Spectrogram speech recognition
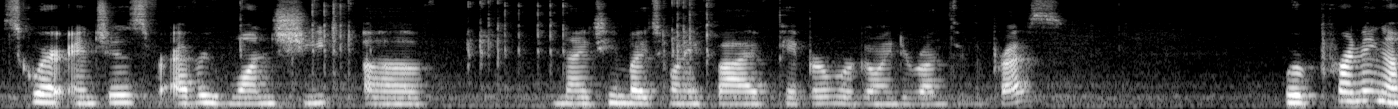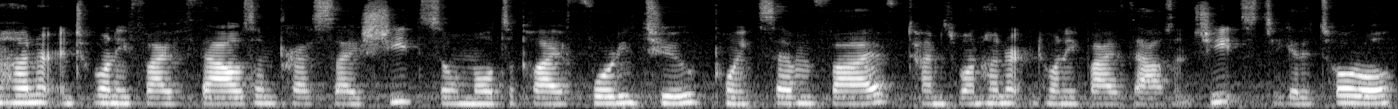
square inches for every one sheet of 19 by 25 paper we're going to run through the press. We're printing 125,000 press size sheets, so multiply 42.75 times 125,000 sheets to get a total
